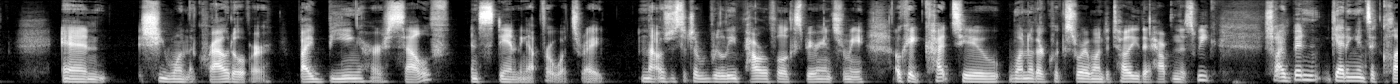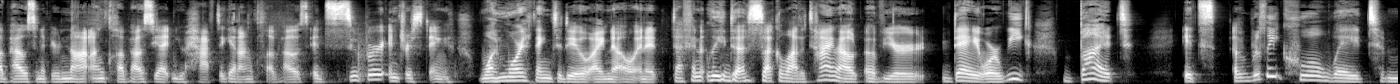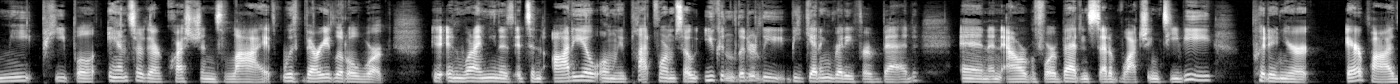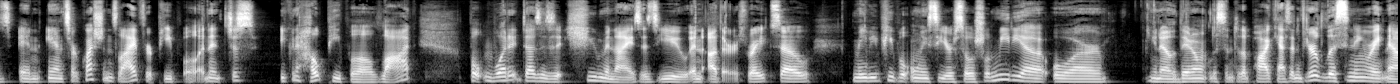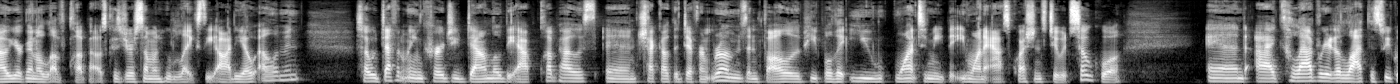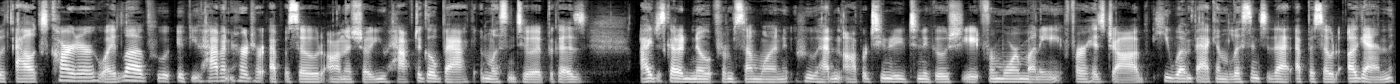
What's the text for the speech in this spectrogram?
And she won the crowd over by being herself and standing up for what's right. And that was just such a really powerful experience for me. Okay, cut to one other quick story I wanted to tell you that happened this week. So I've been getting into Clubhouse, and if you're not on Clubhouse yet, you have to get on Clubhouse. It's super interesting. One more thing to do, I know, and it definitely does suck a lot of time out of your day or week, but it's a really cool way to meet people, answer their questions live with very little work. And what I mean is, it's an audio only platform. So you can literally be getting ready for bed and an hour before bed, instead of watching TV, put in your AirPods and answer questions live for people. And it just, you can help people a lot. But what it does is it humanizes you and others, right? So maybe people only see your social media or you know, they don't listen to the podcast. And if you're listening right now, you're going to love Clubhouse because you're someone who likes the audio element. So I would definitely encourage you download the app Clubhouse and check out the different rooms and follow the people that you want to meet that you want to ask questions to. It's so cool. And I collaborated a lot this week with Alex Carter, who I love, who if you haven't heard her episode on the show, you have to go back and listen to it because I just got a note from someone who had an opportunity to negotiate for more money for his job. He went back and listened to that episode again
